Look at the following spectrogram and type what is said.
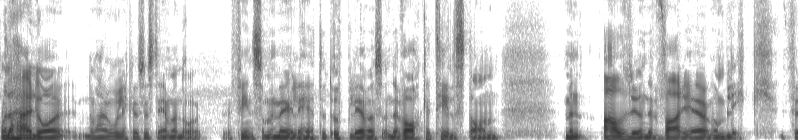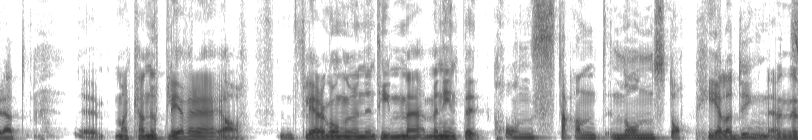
och det här då, de här olika systemen då finns som en möjlighet att upplevas under vaket tillstånd, men aldrig under varje ögonblick. För att man kan uppleva det, ja, flera gånger under en timme, men inte konstant nonstop hela dygnet. Men det,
